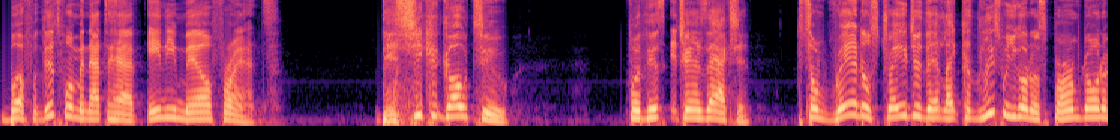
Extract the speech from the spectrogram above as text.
But for this woman not to have any male friends that she could go to for this transaction, some random stranger that like, because at least when you go to a sperm donor,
